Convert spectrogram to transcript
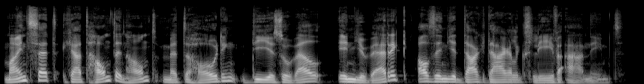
Mindset gaat hand in hand met de houding die je zowel in je werk als in je dagdagelijks leven aanneemt.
